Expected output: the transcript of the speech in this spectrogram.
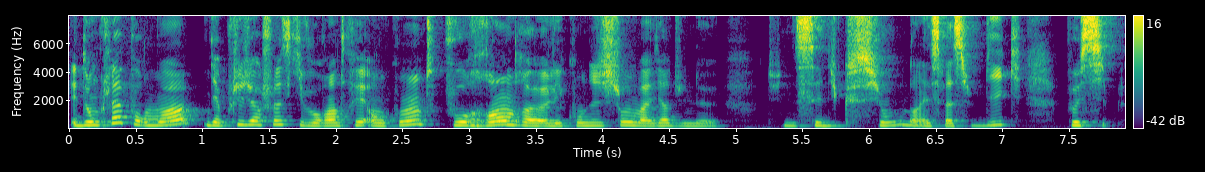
Et donc là, pour moi, il y a plusieurs choses qui vont rentrer en compte pour rendre les conditions, on va dire, d'une séduction dans l'espace public possible.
